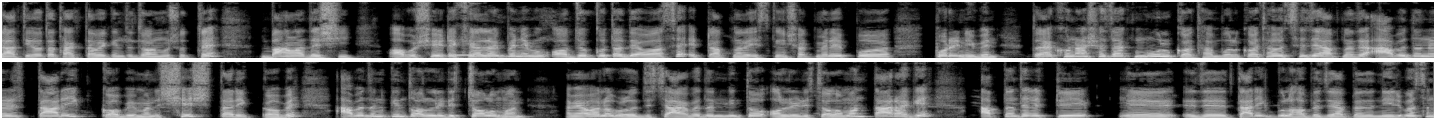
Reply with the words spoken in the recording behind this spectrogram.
জাতীয়তা থাকতে হবে কিন্তু জন্মসূত্রে বাংলাদেশি। অবশ্যই এটা খেয়াল রাখবেন এবং অযোগ্যতা দেওয়া আছে একটু আপনারা স্ক্রিনশট মেরে পড়ে নেবেন। তো এখন আসা যাক মূল কথা। মূল কথা হচ্ছে যে আপনাদের আবেদনের তারিখ কবে? মানে শেষ তারিখ কবে? আবেদন কিন্তু অলরেডি চলমান। আমি আবারও বলে দিচ্ছি, আবেদন কিন্তু অলরেডি চলমান। তার আগে আপনাদের একটি যে তারিখগুলো হবে, যে আপনাদের নির্বাচন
